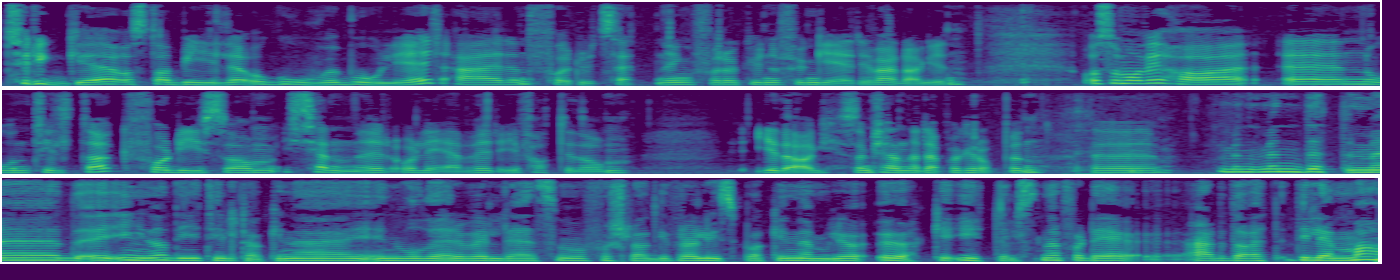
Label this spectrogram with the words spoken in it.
Trygge og stabile og gode boliger er en forutsetning for å kunne fungere i hverdagen. Og så må vi ha eh, noen tiltak for de som kjenner og lever i fattigdom i dag, som kjenner det på kroppen. Eh, men, men, dette med ingen av de tiltakene involverer vel det som var forslaget fra Lysbakken, nemlig å øke ytelsene. For det er det da et dilemma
